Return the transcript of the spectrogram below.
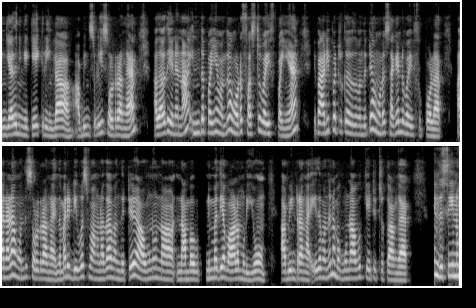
எங்கேயாவது நீங்கள் கேட்குறீங்களா அப்படின்னு சொல்லி சொல்கிறாங்க அதாவது என்னென்னா இந்த பையன் வந்து அவனோட ஃபஸ்ட்டு ஒய்ஃப் பையன். இப்போ அடிபட்டிருக்கிறது வந்துட்டு அவனோட செகண்ட் ஒய்ஃப் போல். அதனால் அவங்க வந்து சொல்கிறாங்க இந்த மாதிரி டிவோர்ஸ் வாங்கினதா வந்துட்டு அவனும் நான் நம்ம நிம்மதியாக வாழ முடியும் அப்படின்றாங்க. இதை வந்து நம்ம குணாவும் கேட்டுட்ருக்காங்க இந்த சீனை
